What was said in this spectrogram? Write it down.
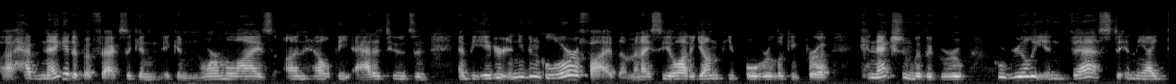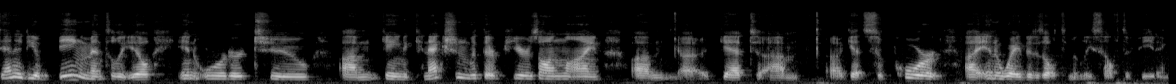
uh, have negative effects. It can it can normalize unhealthy attitudes and, and behavior and even glorify them. And I see a lot of young people who are looking for a connection with a group who really invest in the identity of being mentally ill in order to um, gain a connection with their peers online, um, uh, get um, uh, get support uh, in a way that is ultimately self defeating.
